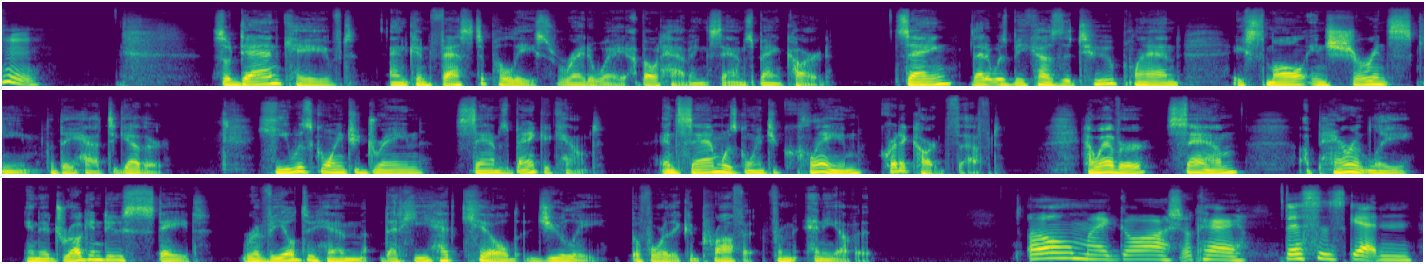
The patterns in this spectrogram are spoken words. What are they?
Hmm. So Dan caved and confessed to police right away about having Sam's bank card, saying that it was because the two planned a small insurance scheme that they had together. He was going to drain Sam's bank account, and Sam was going to claim credit card theft. However, Sam, apparently in a drug induced state, revealed to him that he had killed Julie before they could profit from any of it. Oh my gosh. Okay. This is getting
